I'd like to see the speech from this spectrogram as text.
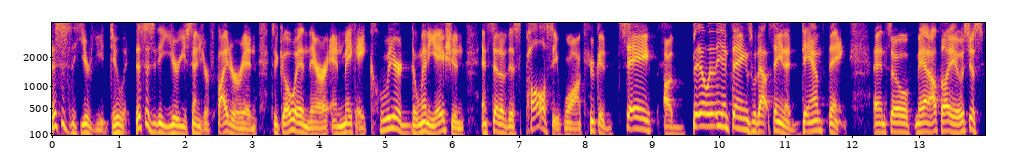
this is the year you do it. This is the year you send your fighter in to go in there and make a clear delineation instead of this policy wonk who could say a billion things without saying a damn thing. And so, man, I'll tell you, it was just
